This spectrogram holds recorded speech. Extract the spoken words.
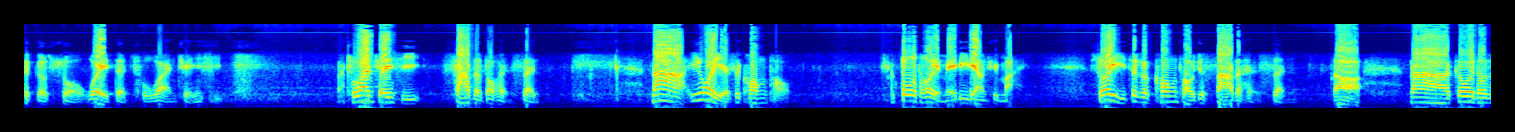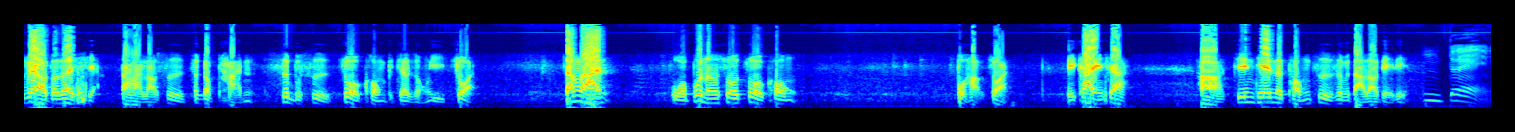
这个所谓的除完全息，除完全息杀的都很深。那因为也是空头。多头也没力量去买，所以这个空头就杀得很深啊。那各位投资朋友都在想啊，老师这个盘是不是做空比较容易赚？当然，我不能说做空不好赚。你看一下，啊，今天的同志是不是打到跌停？嗯，对，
